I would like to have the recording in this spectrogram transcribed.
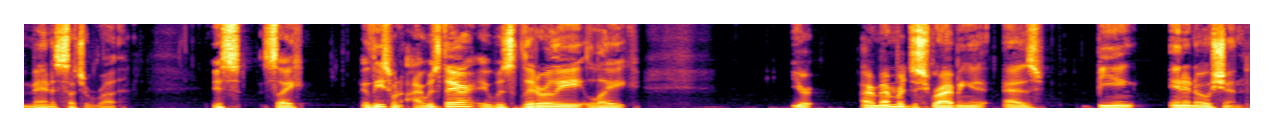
man, it's such a rut. It's it's like, at least when I was there, it was literally like you're. I remember describing it as being in an ocean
